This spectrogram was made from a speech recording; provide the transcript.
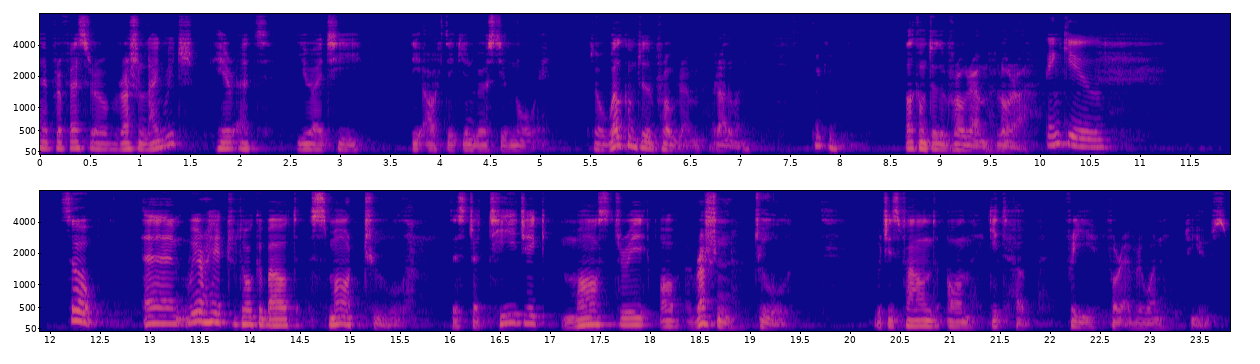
a professor of Russian language here at UiT, the Arctic University of Norway. So, welcome to the program, Radovan. Thank you. Welcome to the program, Laura. Thank you. So, um, we are here to talk about Smart Tool, the strategic mastery of Russian tool, which is found on GitHub, free for everyone to use.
